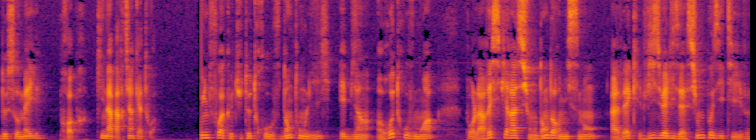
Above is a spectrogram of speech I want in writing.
de sommeil propre, qui n'appartient qu'à toi. Une fois que tu te trouves dans ton lit, eh bien retrouve-moi pour la respiration d'endormissement avec visualisation positive.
